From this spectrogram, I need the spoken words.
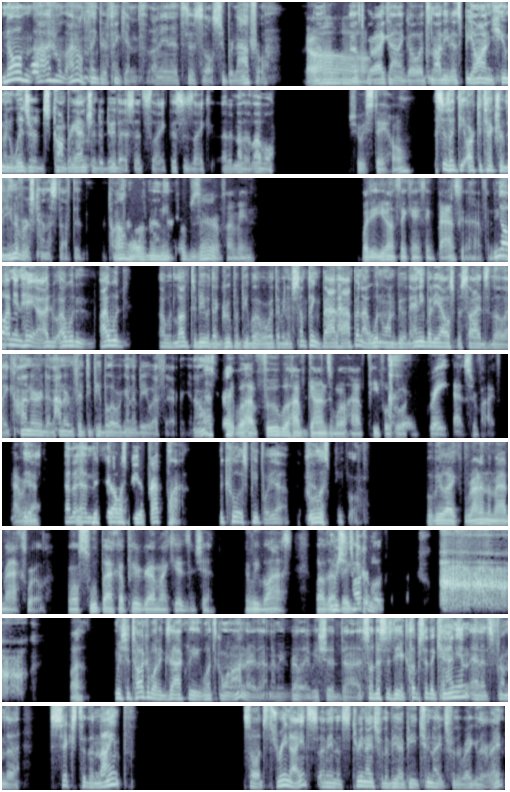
No, I'm- I don't. I don't think they're thinking. I mean, it's just all supernatural. Oh, That's where I kind of go. It's not even. It's beyond human wizards' comprehension to do this. It's like this is like at another level. should we stay home? This is like the architecture of the universe kind of stuff that we're Oh, talking well, we need to observe. I mean, what do you don't think anything bad's gonna happen? No, you? I mean, hey, I I wouldn't. I would. I would love to be with that group of people that we're with. I mean, if something bad happened, I wouldn't want to be with anybody else besides the like 100 and 150 people that we're going to be with there, you know? That's right. We'll have food, we'll have guns, and we'll have people who are great at surviving. I mean, Yeah. And, you- and this should almost be your prep plan. the coolest people, yeah. Coolest people. We'll be like running the Mad Max world. We'll swoop back up here, grab my kids and shit. It'll be blast. We'll have that we should talk turbo- about what? We should talk about exactly what's going on there then i mean really we should uh, so this is the eclipse of the canyon and it's from the 6th to the 9th so it's three nights i mean it's three nights for the vip two nights for the regular right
